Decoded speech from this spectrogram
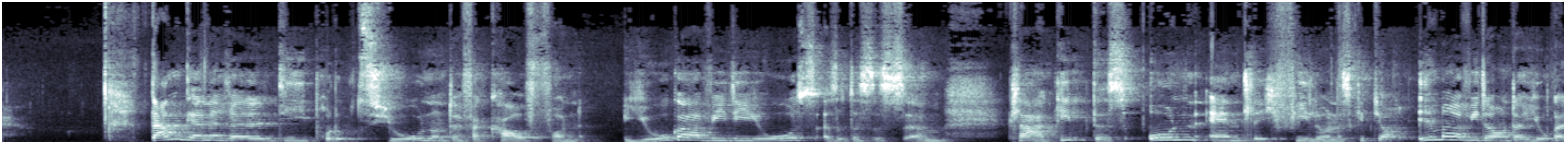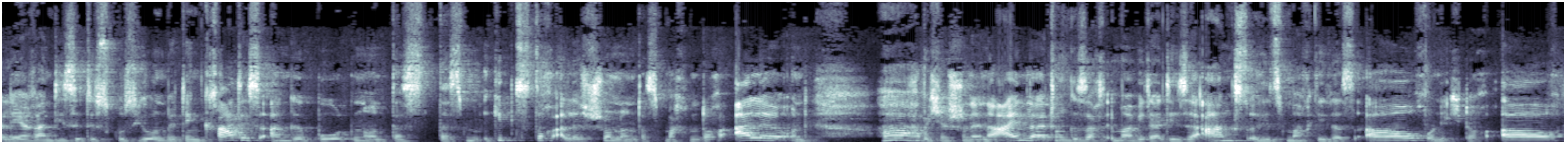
Dann generell die Produktion und der Verkauf von Yoga-Videos. Also das ist ähm, klar, gibt es unendlich viele. Und es gibt ja auch immer wieder unter Yogalehrern diese Diskussion mit den Gratisangeboten und das, das gibt es doch alles schon und das machen doch alle. Und ah, habe ich ja schon in der Einleitung gesagt, immer wieder diese Angst, und oh, jetzt macht die das auch und ich doch auch.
